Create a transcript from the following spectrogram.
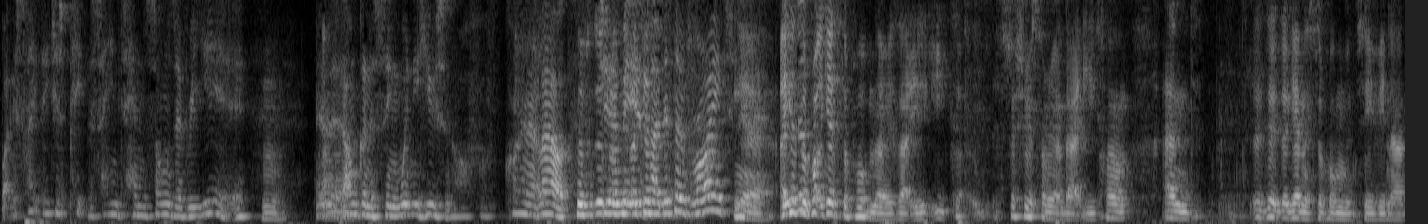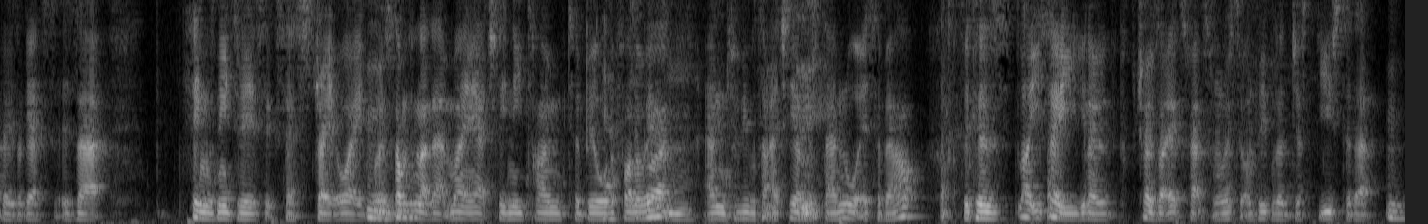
but it's like they just pick the same ten songs every year. And Uh-huh. I'm going to sing Whitney Houston. Oh, for crying out loud! The- Do you know what I mean? It's guess- like there's no variety. Yeah, I guess the, I guess the problem though is that you, you especially with something like that, you can't. And again, it's the problem with TV nowadays. I guess is that things need to be a success straight away, whereas Mm. something like that may actually need time to build Yeah, a following grow. and for people to actually understand what it's about. Because, like you say, you know, shows like X Factor and the rest of it, people are just used to that Mm.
